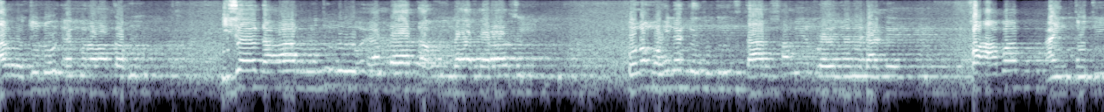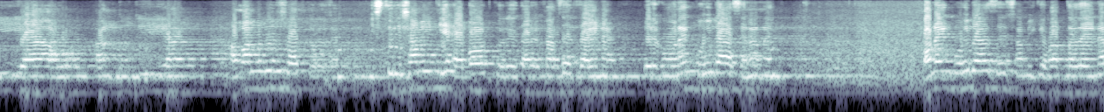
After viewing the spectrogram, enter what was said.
আর রজুলু ইমরাতাহু ইজা দা আর রজুলু ইমরাতাহু ইলা কোন মহিলাকে যদি তার স্বামীর প্রয়োজনে ডাকে, ফাআবাদ আইন আমার নবীর সাথ করেছেন, স্ত্রী স্বামীকে অ্যাভয়েড করে তার কাছে যায় না। এরকম অনেক মহিলা আছে না নাই? অনেক মহিলা আছে, স্বামীকে ভাবনা দেয় না,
